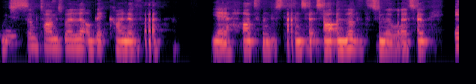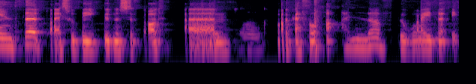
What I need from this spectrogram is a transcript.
which sometimes were a little bit kind of uh, yeah hard to understand. So, so I love some of the words. So in third place would be "Goodness of God" um, by Bethel. I, I love the way that it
